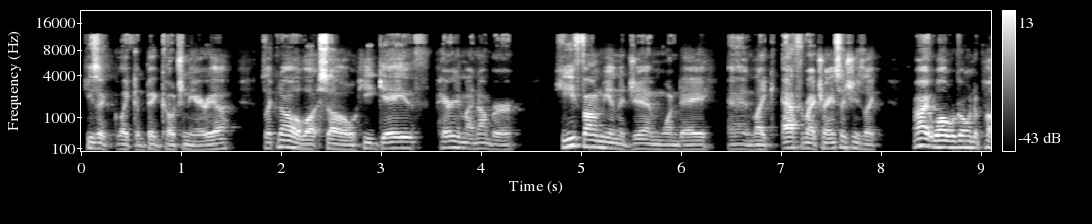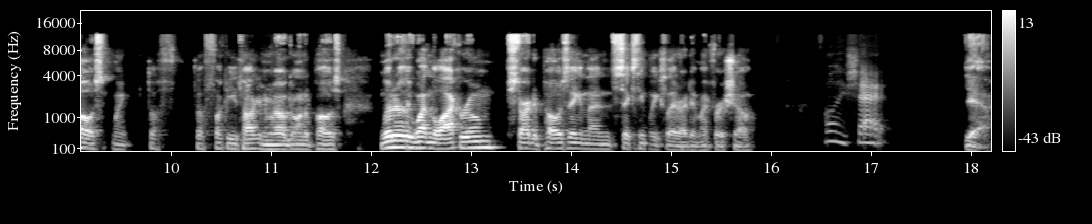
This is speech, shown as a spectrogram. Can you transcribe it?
He's a, like a big coach in the area. I was like, No. So he gave Perry my number he found me in the gym one day and like after my training session, he's like, all right, well, we're going to pose. I'm like, the, the fuck are you talking about going to pose? Literally went in the locker room, started posing, and then 16 weeks later, I did my first show. Holy shit. Yeah.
